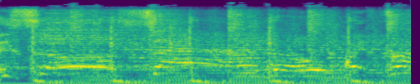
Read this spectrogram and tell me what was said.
It's so sad, though.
